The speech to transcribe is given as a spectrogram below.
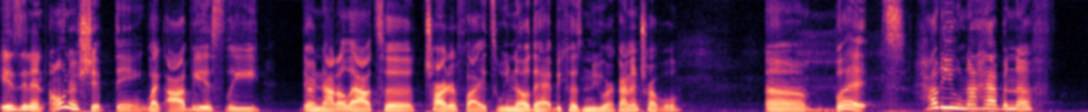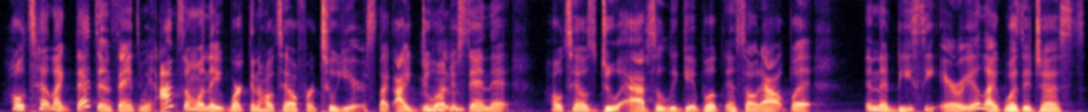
is it an ownership thing? Like, obviously, they're not allowed to charter flights. We know that because New York got in trouble. Um, but how do you not have enough hotel? Like, that's insane to me. I'm someone that worked in a hotel for two years. Like, I do understand that hotels do absolutely get booked and sold out, but in the DC area, like, was it just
